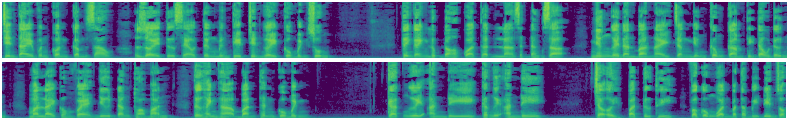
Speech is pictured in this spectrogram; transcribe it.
trên tay vẫn còn cầm dao, rồi từ xẻo từng miếng thịt trên người của mình xuống. Tình cảnh lúc đó quả thật là rất đáng sợ, nhưng người đàn bà này chẳng những không cảm thấy đau đớn, mà lại có vẻ như đang thỏa mãn, từ hành hạ bản thân của mình. Các người ăn đi, các người ăn đi. Trời ơi, bà Tư Thúy và công Nguận bà ta bị điên rồi.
